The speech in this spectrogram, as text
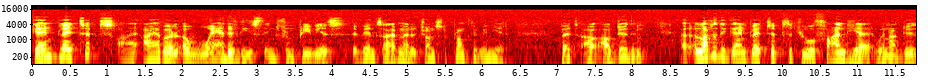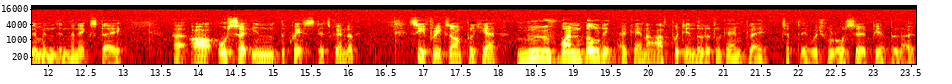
Gameplay tips, I, I have a, a wad of these things from previous events. I haven't had a chance to plonk them in yet, but I'll, I'll do them. A lot of the gameplay tips that you will find here when I do them in, in the next day uh, are also in the quest. Let's go and look. See, for example, here, move one building. Okay, now I've put in the little gameplay tip there, which will also appear below,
